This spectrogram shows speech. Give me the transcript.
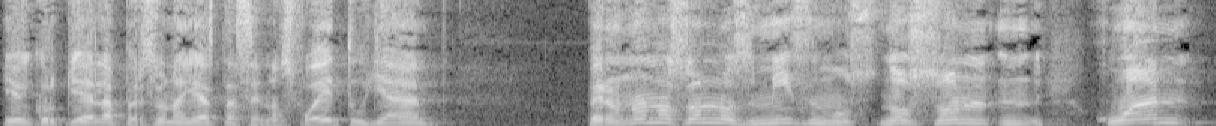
Yo creo que ya la persona ya hasta se nos fue, tú ya... Pero no, no son los mismos, no son... Juan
